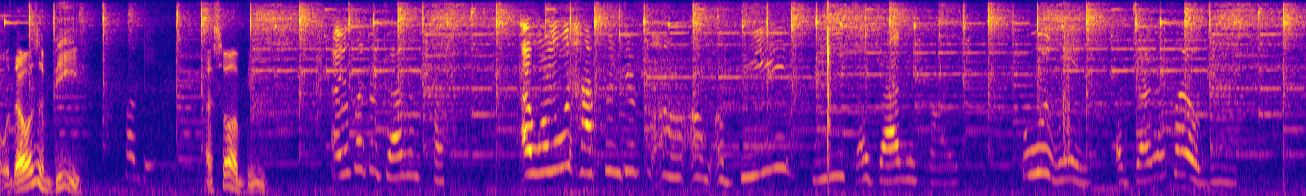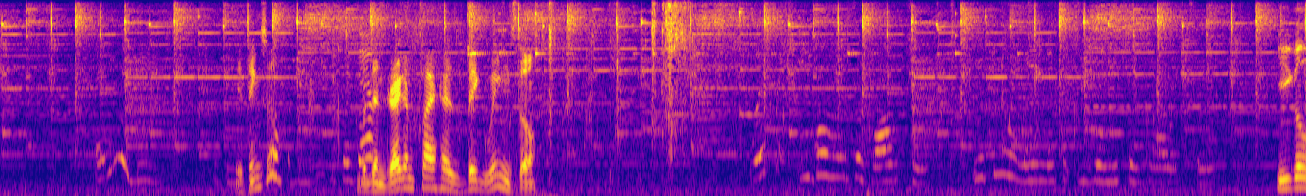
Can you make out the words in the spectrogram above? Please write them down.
Oh, That was a bee. Probably. I saw a bee. I look at the dragonfly. I wonder what happens if uh, um, a bee meets a dragonfly. Who would win? A dragonfly or a bee? I think a bee. You think so? A bee. Because But then dragonfly has big wings though. What if the eagle meets a vulture? You think will win if the eagle meets a vulture? Eagle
